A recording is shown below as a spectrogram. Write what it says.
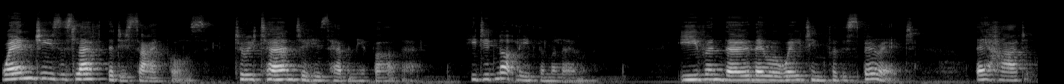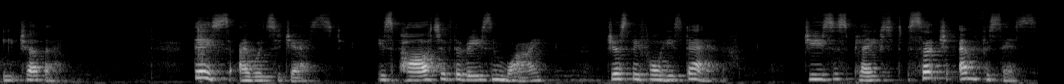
When Jesus left the disciples to return to his heavenly Father, he did not leave them alone. Even though they were waiting for the Spirit, they had each other. This, I would suggest, is part of the reason why, just before his death, Jesus placed such emphasis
